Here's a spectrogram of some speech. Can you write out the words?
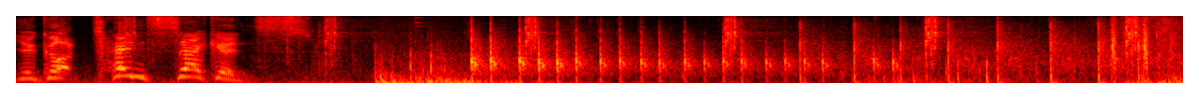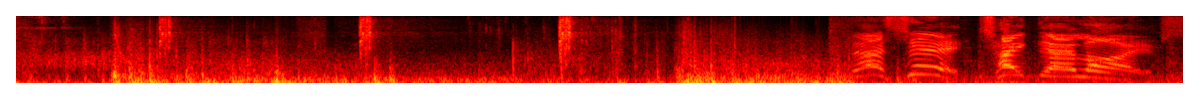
You got 10 seconds! That's it! Take their lives!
